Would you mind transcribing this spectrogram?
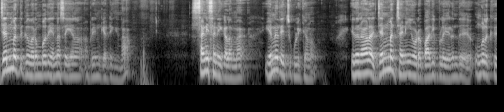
ஜென்மத்துக்கு வரும்போது என்ன செய்யணும் அப்படின்னு கேட்டிங்கன்னா சனி சனிக்கிழமை எண்ணெய் தேய்ச்சி குளிக்கணும். இதனால் ஜென்ம சனியோட பாதிப்பில் இருந்து உங்களுக்கு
